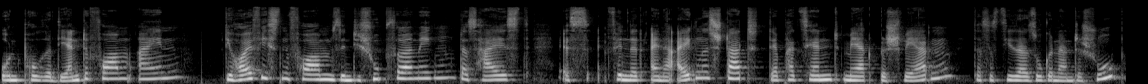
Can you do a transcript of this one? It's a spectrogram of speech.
und progrediente Formen ein. Die häufigsten Formen sind die schubförmigen, das heißt, es findet ein Ereignis statt, der Patient merkt Beschwerden, das ist dieser sogenannte Schub,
